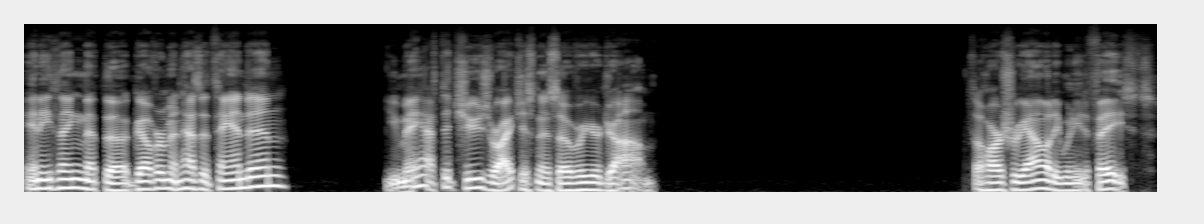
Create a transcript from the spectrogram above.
anything that the government has its hand in, you may have to choose righteousness over your job. It's a harsh reality we need to face.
